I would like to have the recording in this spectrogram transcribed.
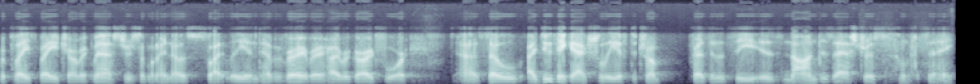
replaced by H.R. McMaster, someone I know slightly and have a very, very high regard for. Uh, so I do think actually if the Trump presidency is non-disastrous, let's say,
